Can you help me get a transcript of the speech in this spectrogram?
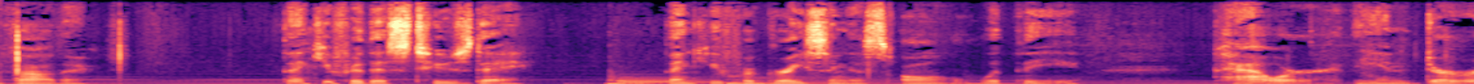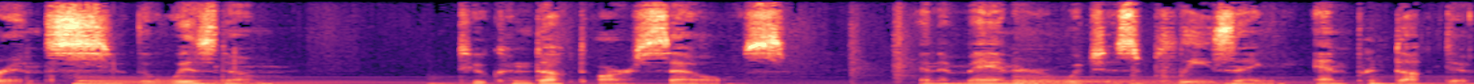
Father, thank you for this Tuesday. Thank you for gracing us all with the power, the endurance, the wisdom to conduct ourselves in a manner which is pleasing and productive.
